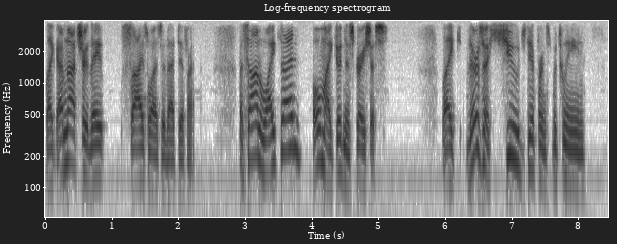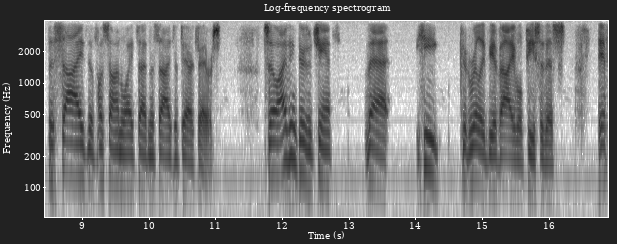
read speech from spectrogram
Like, I'm not sure they, size wise, are that different. Hassan Whiteside, oh my goodness gracious. Like, there's a huge difference between the size of Hassan Whiteside and the size of Derrick Favors. So I think there's a chance that he could really be a valuable piece of this if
